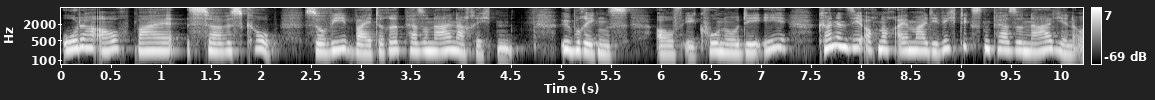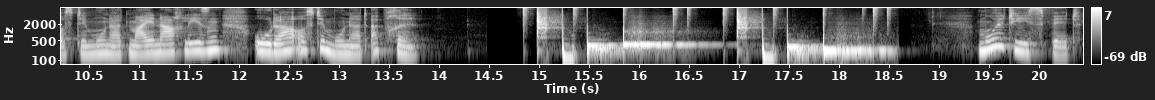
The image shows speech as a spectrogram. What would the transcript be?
oder auch bei Service Scope sowie weitere Personalnachrichten. Übrigens, auf econo.de können Sie auch noch einmal die wichtigsten Personalien aus dem Monat Mai nachlesen oder aus dem Monat April. Multispit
